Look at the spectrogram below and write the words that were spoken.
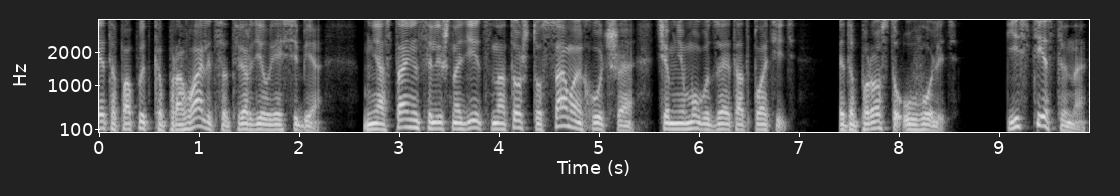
эта попытка провалится, твердил я себе, мне останется лишь надеяться на то, что самое худшее, чем мне могут за это отплатить, это просто уволить. Естественно,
